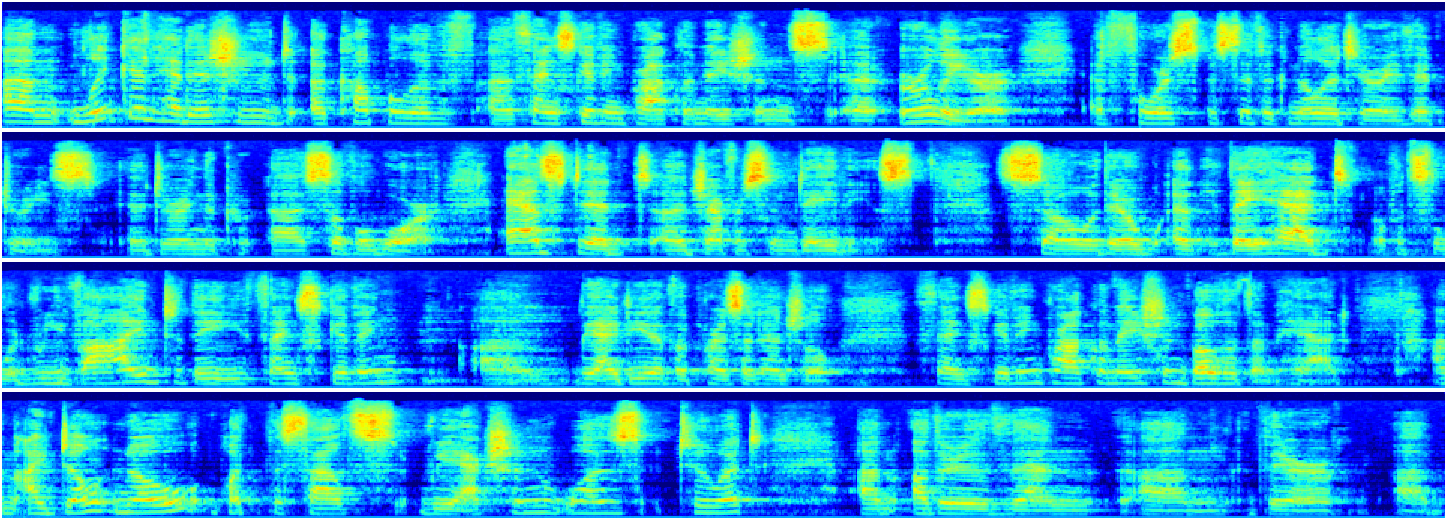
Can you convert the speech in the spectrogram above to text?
Um, Lincoln had issued a couple of uh, Thanksgiving proclamations uh, earlier for specific military victories uh, during the uh, Civil War, as did uh, Jefferson Davis. So there, uh, they had what's the word revived the Thanksgiving, um, the idea of a presidential Thanksgiving proclamation. Both of them had. Um, I don't know what the South's reaction was to it, um, other than um, their. Um,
